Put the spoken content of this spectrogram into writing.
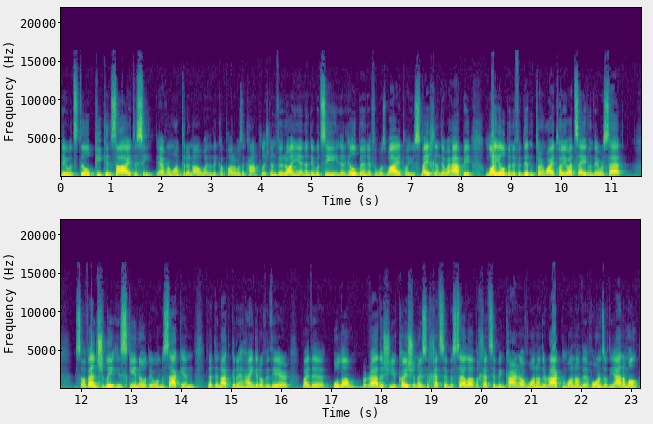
they would still peek inside to see. They ever wanted to know whether the kapara was accomplished. And virayin, and they would see that hilbin, if it was white, hayu smeichen, they were happy. Lo hilbin, if it didn't turn white, hayu atzevin, they were sad. So eventually, his skinu, they were masakin that they're not going to hang it over there by the ulam, but rather she yekoshin is a chetze besela, a bin karnav, one on the rack and one on the horns of the animal.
